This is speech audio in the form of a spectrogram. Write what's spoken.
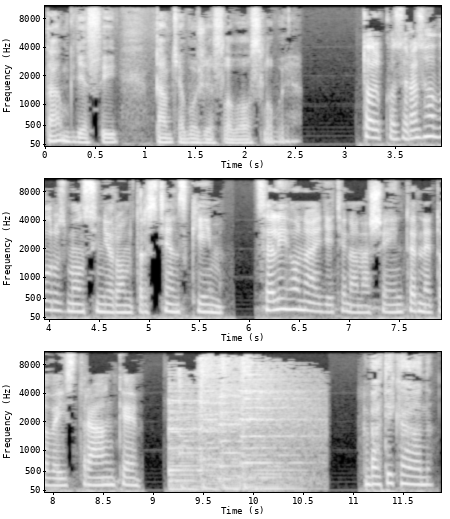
Tam, kde si, tam ťa Božie slovo oslovuje. Toľko z rozhovoru s monsignorom Trstenským. Celý ho nájdete na našej internetovej stránke. Vatikán.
